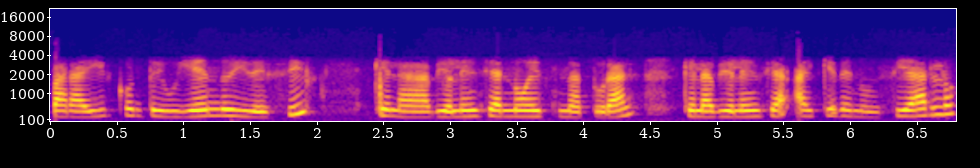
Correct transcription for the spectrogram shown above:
para ir contribuyendo y decir que la violencia no es natural, que la violencia hay que denunciarlo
